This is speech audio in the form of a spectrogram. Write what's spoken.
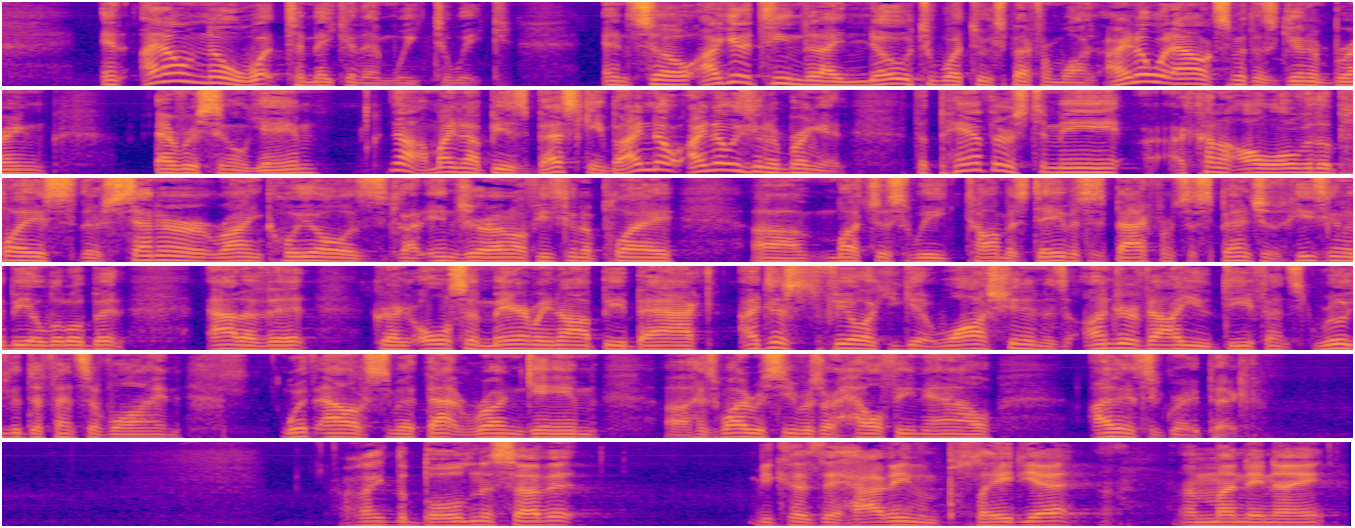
and I don't know what to make of them week to week. And so I get a team that I know to what to expect from Washington. I know what Alex Smith is going to bring every single game. No, it might not be his best game, but I know I know he's going to bring it. The Panthers, to me, are kind of all over the place. Their center Ryan Kalil has got injured. I don't know if he's going to play uh, much this week. Thomas Davis is back from suspension. He's going to be a little bit out of it. Greg Olsen may or may not be back. I just feel like you get Washington as undervalued defense, really good defensive line with Alex Smith. That run game, uh, his wide receivers are healthy now. I think it's a great pick. I like the boldness of it because they haven't even played yet on Monday night.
